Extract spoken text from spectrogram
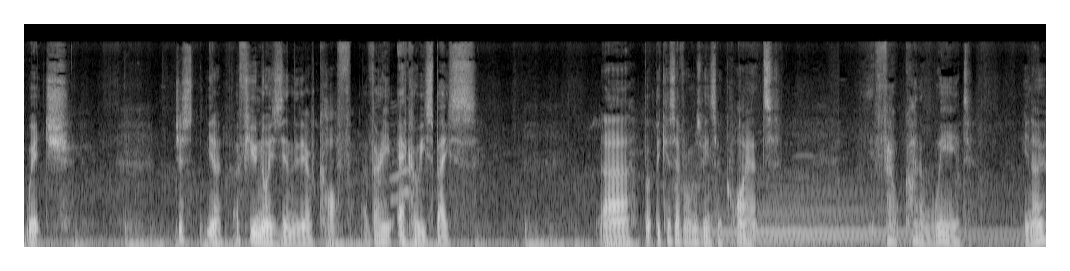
which just you know a few noises in there of cough, a very echoey space. Uh, but because everyone was being so quiet, it felt kind of weird, you know?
